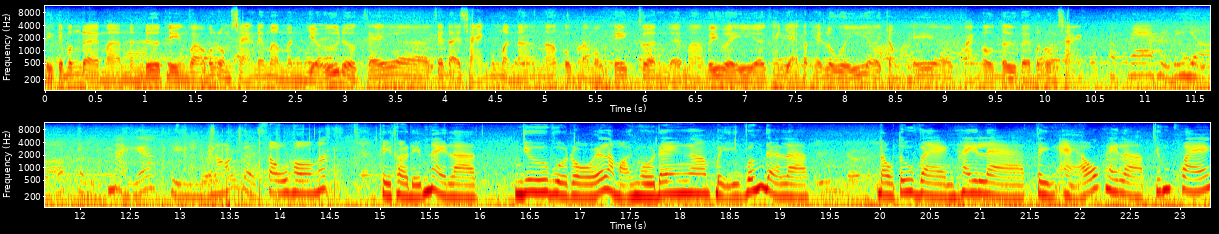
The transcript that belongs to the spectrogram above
Thì cái vấn đề mà mình đưa tiền vào bất động sản để mà mình giữ được cái ờ, cái tài sản của mình á nó cũng là một cái kênh để mà quý vị khán giả có thể lưu ý ở trong cái ờ, khoản đầu tư về bất động sản. Thật ra thì bây giờ thời điểm này á thì nói về sâu hơn á thì thời điểm này là như vừa rồi là mọi người đang à, bị vấn đề là đầu tư vàng hay là tiền ảo hay là chứng khoán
